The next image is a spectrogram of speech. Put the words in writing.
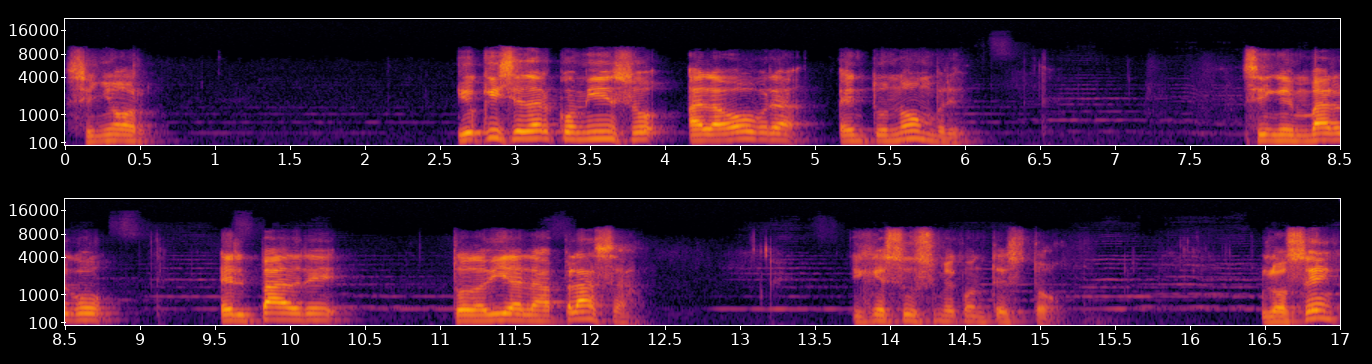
Señor, yo quise dar comienzo a la obra en tu nombre. Sin embargo, el Padre todavía la aplaza. Y Jesús me contestó, lo sé.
